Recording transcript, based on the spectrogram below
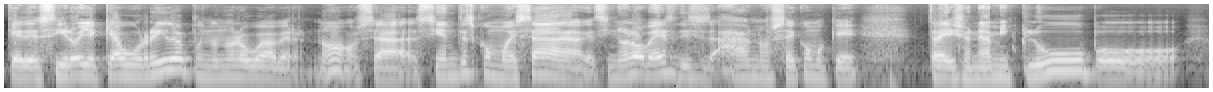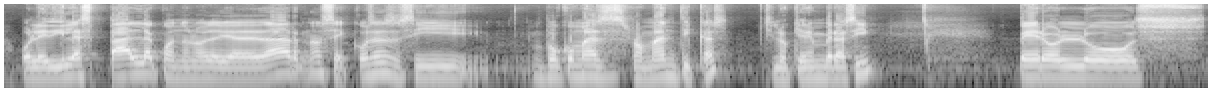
que decir, oye, qué aburrido, pues no, no lo voy a ver, ¿no? O sea, sientes como esa, si no lo ves, dices, ah, no sé, como que traicioné a mi club o, le di la espalda cuando no le debía de dar, no sé, cosas así un poco más románticas, si lo quieren ver así. Pero los,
